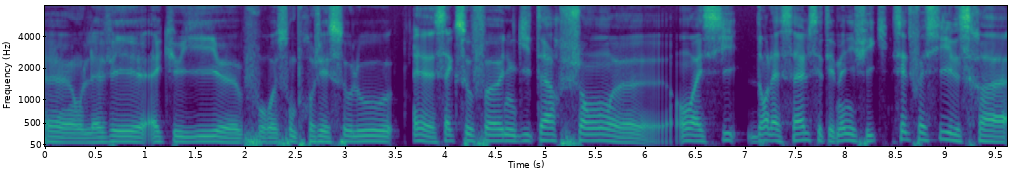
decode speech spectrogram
Euh, on l'avait accueilli euh, pour son projet solo, saxophone, guitare, chant en assis dans la salle. C'était magnifique. Cette fois-ci, il sera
